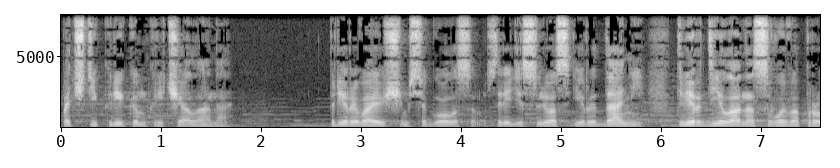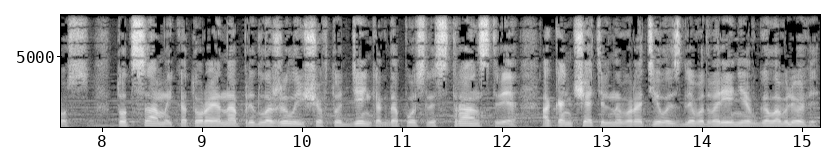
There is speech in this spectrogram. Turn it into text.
Почти криком кричала она. Прерывающимся голосом, среди слез и рыданий, твердила она свой вопрос. Тот самый, который она предложила еще в тот день, когда после странствия окончательно воротилась для водворения в Головлеве,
